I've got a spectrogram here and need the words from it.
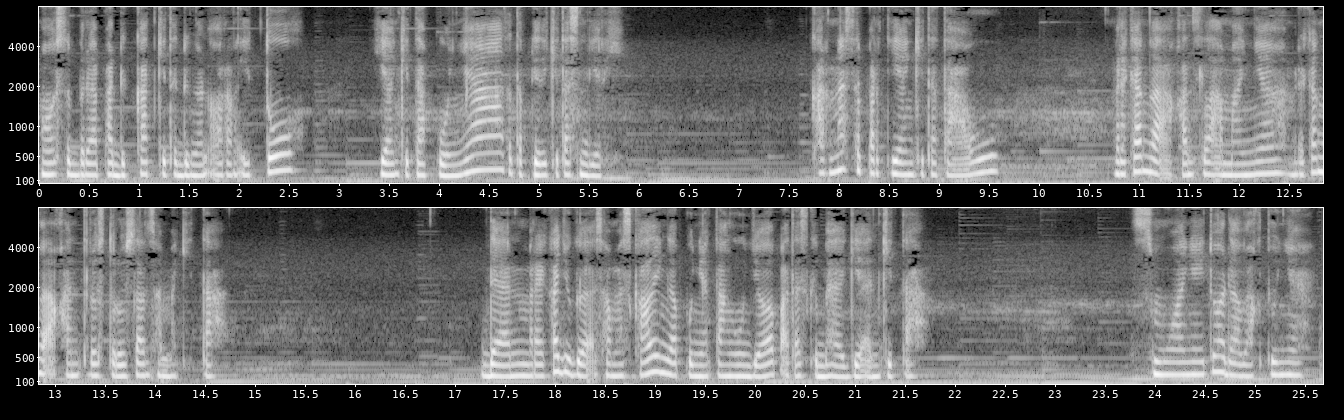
mau seberapa dekat kita dengan orang itu, yang kita punya tetap diri kita sendiri. Karena seperti yang kita tahu, mereka nggak akan selamanya, mereka nggak akan terus-terusan sama kita. Dan mereka juga sama sekali nggak punya tanggung jawab atas kebahagiaan kita. Semuanya itu ada waktunya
